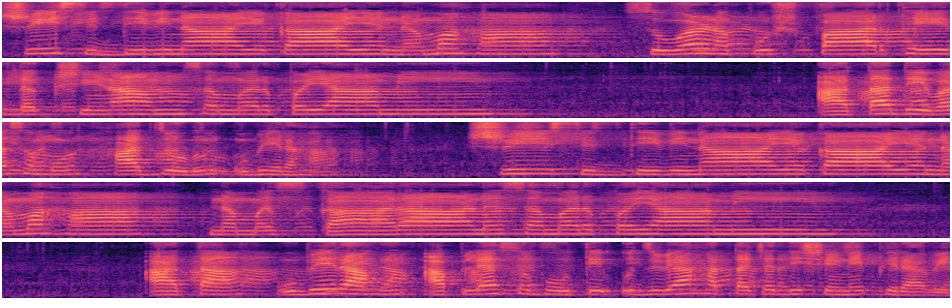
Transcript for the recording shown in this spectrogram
श्री सिद्धिविनायकाय नमहा. सुवर्णपुष्पार्थे दक्षिणां समर्पयामि. आता देवासमोर हात जोडून उभे राहा. श्री सिद्धिविनायकाय नमहा नमस्कारान समर्पयामी. आता उभे राहून आपल्या सभोवती उजव्या हाताच्या दिशेने फिरावे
